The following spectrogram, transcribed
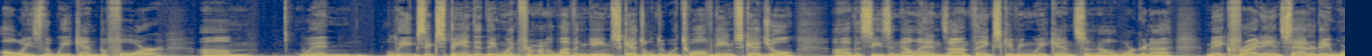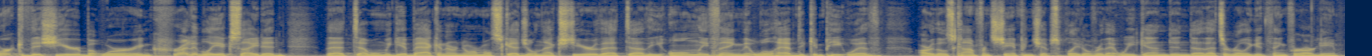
always the weekend before. Um, when leagues expanded, they went from an 11 game schedule to a 12 game schedule. Uh, the season now ends on Thanksgiving weekend. So, no, we're going to make Friday and Saturday work this year, but we're incredibly excited that uh, when we get back in our normal schedule next year, that uh, the only thing that we'll have to compete with are those conference championships played over that weekend, and uh, that's a really good thing for our game.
